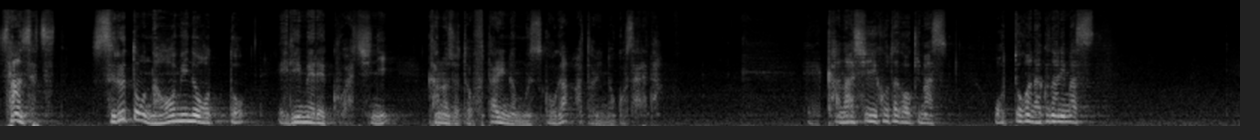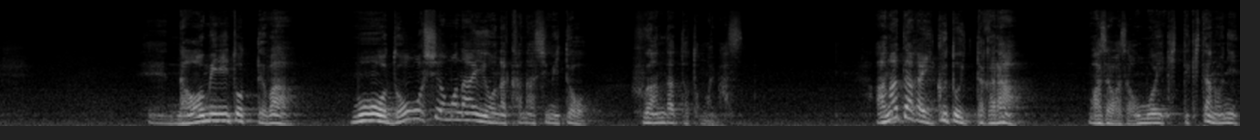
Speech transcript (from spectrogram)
3節。するとナオミの夫エリメレクは死に彼女と2人の息子が後に残された。悲しいことが起きます。夫が亡くなります。ナオミにとってはもうどうしようもないような悲しみと不安だったと思います。あなたが行くと言ったからわざわざ思い切ってきたのに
